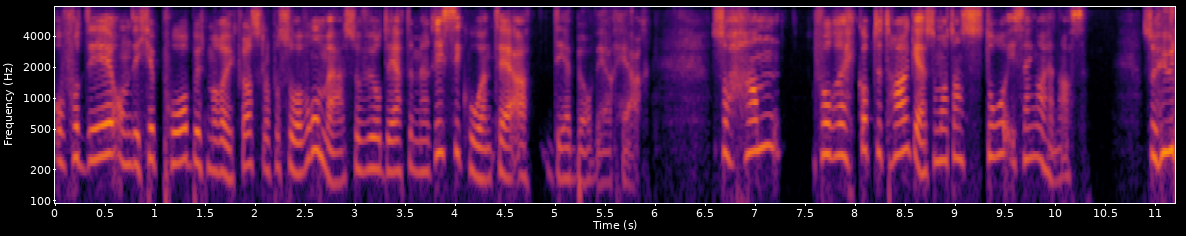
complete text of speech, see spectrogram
Og for det, om det ikke er påbudt med røykvarsler på soverommet, så vurderte vi risikoen til at det bør være her. Så han, for å rekke opp til taket, så måtte han stå i senga hennes. Så hun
